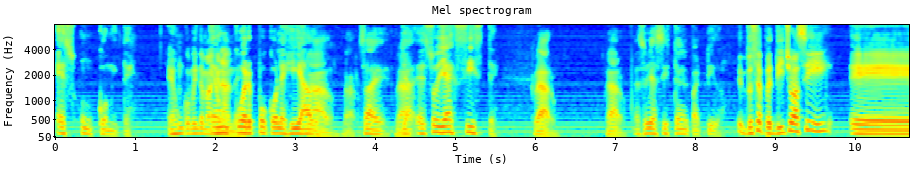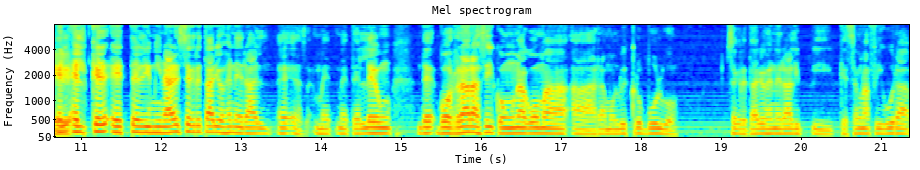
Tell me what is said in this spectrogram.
es un comité, es un comité más es un grande. cuerpo colegiado. Claro, claro, claro. Ya- eso ya existe, claro, claro. eso ya existe en el partido. Entonces, pues dicho así... eh, el, el que este, eliminar el secretario general, eh, me- meterle un, de, borrar así con una goma a Ramón Luis Cruz Bulgo, secretario general, y, y que sea una figura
